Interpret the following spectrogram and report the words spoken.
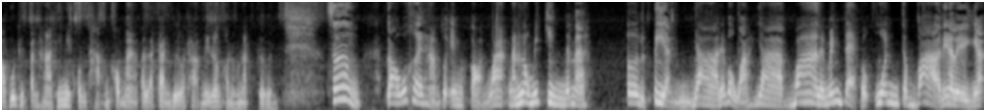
มาพูดถึงปัญหาที่มีคนถามเขามากันละกันคือเขาถามในเรื่องของน้ำหนักเกิน ซึ่ง เราก็เคยถามตัวเองมาก่อนว่า งั้นเราไม่กินได้ไหมเออหรือเปลี่ยนยาได้บอกว่ายาบ้าอะไรแม่งแดกแล้วอ้วนจะบ้าเนี่ยอะไรอย่างเงี้ย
